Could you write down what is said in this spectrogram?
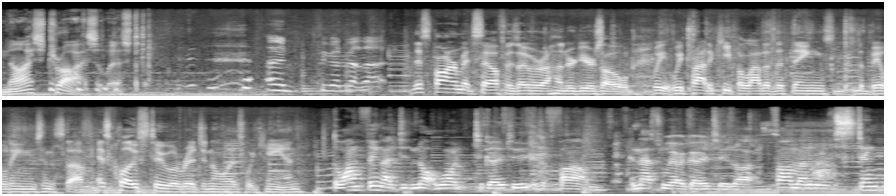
Nice try, Celeste. I forgot about that. This farm itself is over 100 years old. We, we try to keep a lot of the things, the buildings and stuff, as close to original as we can. The one thing I did not want to go to is a farm, and that's where I go to. Like farm animals stink.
